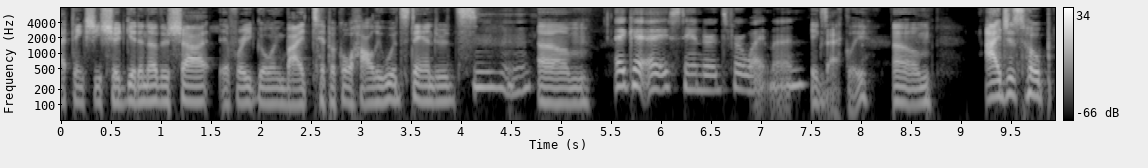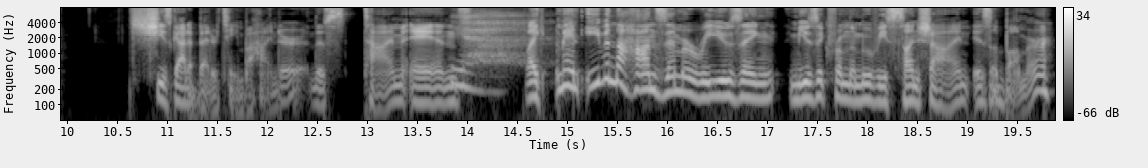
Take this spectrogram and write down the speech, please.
I think she should get another shot if we're going by typical Hollywood standards. Mm-hmm. Um, AKA standards for white men. exactly. Um, I just hope she's got a better team behind her this time. And Yeah. like, man, even the Hans Zimmer reusing music from the movie Sunshine is a bummer.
